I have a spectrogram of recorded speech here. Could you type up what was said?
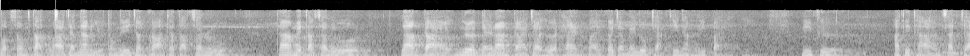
บทรงตัดว่าจะนั่งอยู่ตรงนี้จนกว่าจะตัดสรู้ ถ้าไม่ตัดสรู้ร่างกายเลือดในร่างกายจะเหือดแห้งไปก็จะไม่ลุกจากที่นั่งนี้ไป นี่คืออธิษฐานสัจจะ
